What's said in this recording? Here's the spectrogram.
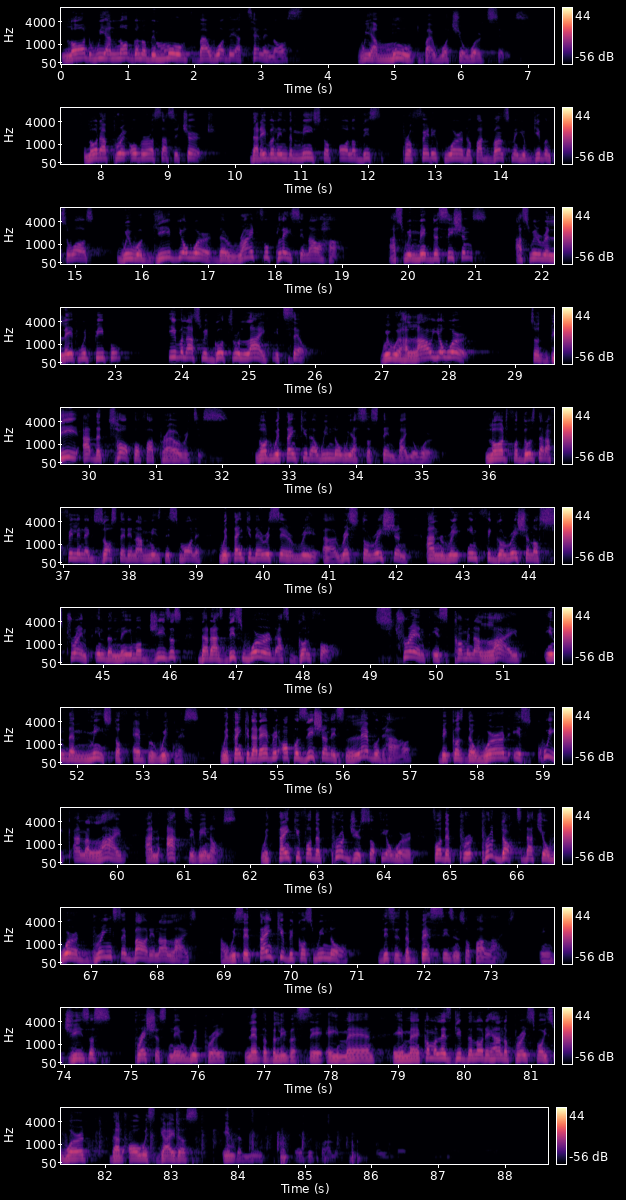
Lord, we are not going to be moved by what they are telling us we are moved by what your word says. Lord, I pray over us as a church that even in the midst of all of this prophetic word of advancement you've given to us, we will give your word the rightful place in our heart as we make decisions, as we relate with people, even as we go through life itself. We will allow your word to be at the top of our priorities. Lord, we thank you that we know we are sustained by your word. Lord, for those that are feeling exhausted in our midst this morning, we thank you there is a re, uh, restoration and reinvigoration of strength in the name of Jesus. That as this word has gone forth, strength is coming alive in the midst of every weakness. We thank you that every opposition is leveled out because the word is quick and alive and active in us. We thank you for the produce of your word, for the pr- product that your word brings about in our lives. And we say thank you because we know this is the best seasons of our lives. In Jesus' precious name we pray. Let the believers say amen. Amen. Come on, let's give the Lord a hand of praise for his word that always guide us in the midst.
